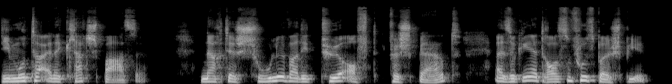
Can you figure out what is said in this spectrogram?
die Mutter eine Klatschbase. Nach der Schule war die Tür oft versperrt, also ging er draußen Fußball spielen.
